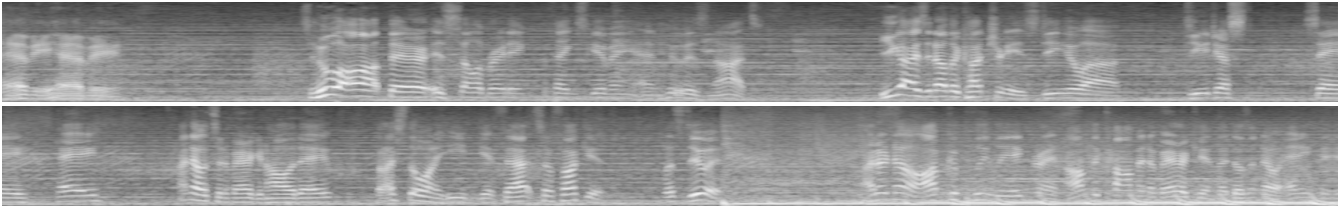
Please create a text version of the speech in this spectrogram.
Heavy, heavy. So who all out there is celebrating Thanksgiving and who is not? You guys in other countries, do you uh do you just say, hey, I know it's an American holiday, but I still want to eat and get fat, so fuck it. Let's do it. I don't know. I'm completely ignorant. I'm the common American that doesn't know anything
